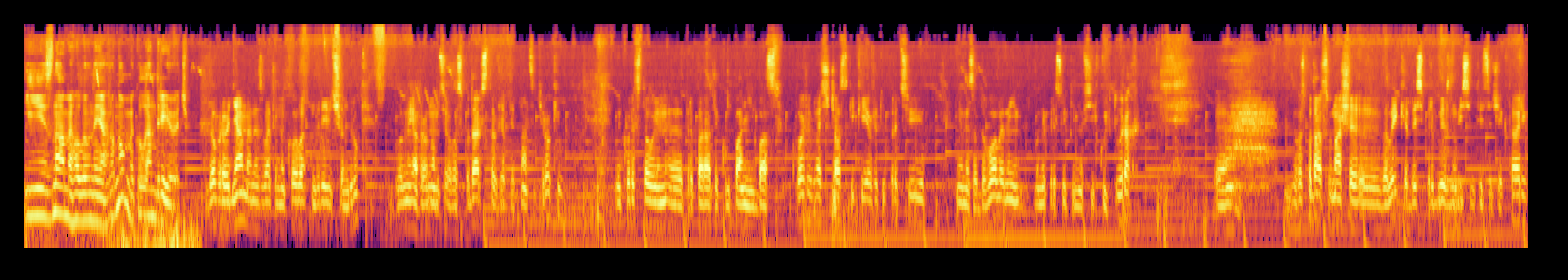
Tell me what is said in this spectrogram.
І з нами головний агроном Микола Андрійович. Доброго дня, мене звати Микола Андрійович Шандрук, головний агроном цього господарства вже 15 років. Використовуємо е, препарати компанії БАС теж весь час, скільки я вже тут працюю. Ними задоволений, вони присутні на всіх культурах. Господарство наше е, велике, десь приблизно 8 тисяч гектарів.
